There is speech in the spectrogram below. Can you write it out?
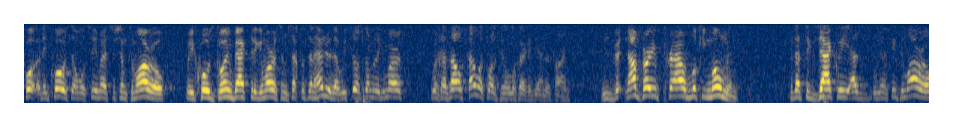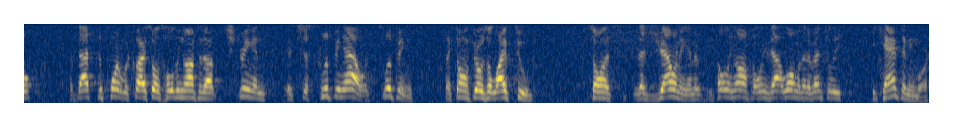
quote, and he quotes, and we'll see Mr. Hashem tomorrow, where he quotes going back to the Gemara from Sechta Sanhedrin that we saw some of the Gemaras where Chazal tell us what it's going to look like at the end of time. Not very proud looking moments, but that's exactly, as we're going to see tomorrow, but that's the point where is holding on to that string and it's just slipping out. It's slipping. It's like someone throws a life tube. Someone that's, that's drowning and he's holding on for only that long and then eventually he can't anymore.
